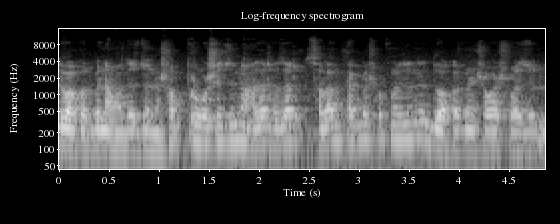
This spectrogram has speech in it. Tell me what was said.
দোয়া করবেন আমাদের জন্য। সব প্রবাসীর জন্য হাজার হাজার সালাম থাকবে, স্বপ্নের জন্য দোয়া করবেন সবার সবার জন্য।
